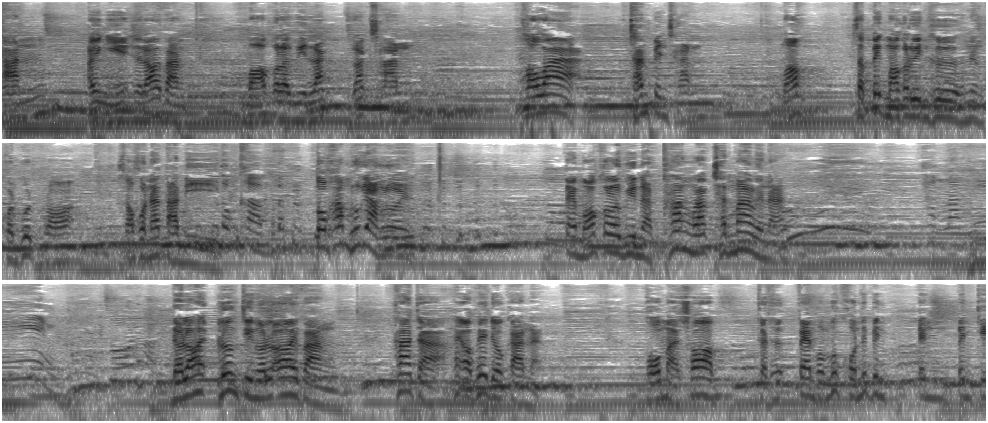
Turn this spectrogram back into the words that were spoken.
ฉันเอาอย่างงี้จะเล่าให้ฟังหมอกรวีรักรักฉัน เพราะว่าฉันเป็นฉันหมอ สเปคหมอกรวินคือหนึ่งคนพูดเพราะสองคนหน้าตาดีตรงขับตรงข้ามทุกอย่างเลย แต่หมอกรวินอะคลั่งรักฉันมากเลยนะทางลังเองเดี๋ยวเล่าให้เรื่องจริงเราเล่าให้ฟัง ถ้าจะให้เอาเพศเดียวกันอะ ผมอะชอบกระเทยแฟนผมทุกคนที่เป็นเป็นเป็นเก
